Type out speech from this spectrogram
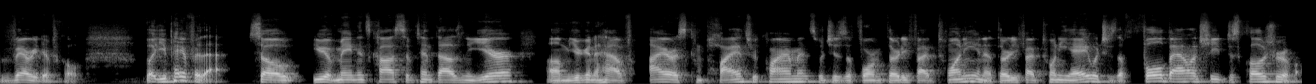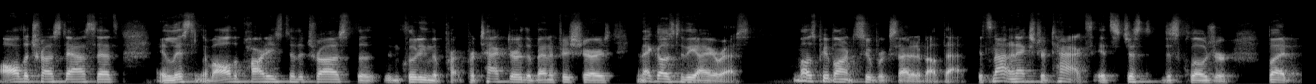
Very difficult, but you pay for that. So you have maintenance costs of 10,000 a year. Um, you're going to have IRS compliance requirements, which is a form 3520 and a 3520A, which is a full balance sheet disclosure of all the trust assets, a listing of all the parties to the trust, the, including the pr- protector, the beneficiaries, and that goes to the IRS. Most people aren't super excited about that. It's not an extra tax, it's just disclosure. But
